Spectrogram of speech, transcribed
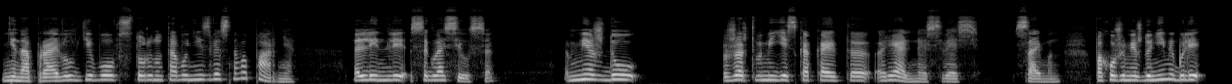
не направил его в сторону того неизвестного парня? Линли согласился. Между жертвами есть какая-то реальная связь, Саймон. Похоже, между ними были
